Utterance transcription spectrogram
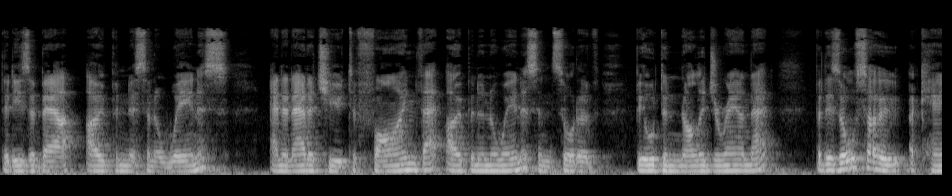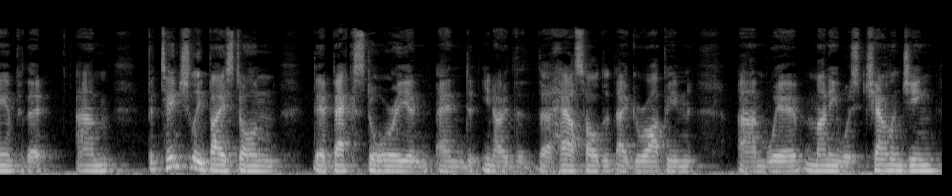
that is about openness and awareness and an attitude to find that open and awareness and sort of build the knowledge around that. But there's also a camp that um, potentially based on their backstory and and you know the, the household that they grew up in, um, where money was challenging,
